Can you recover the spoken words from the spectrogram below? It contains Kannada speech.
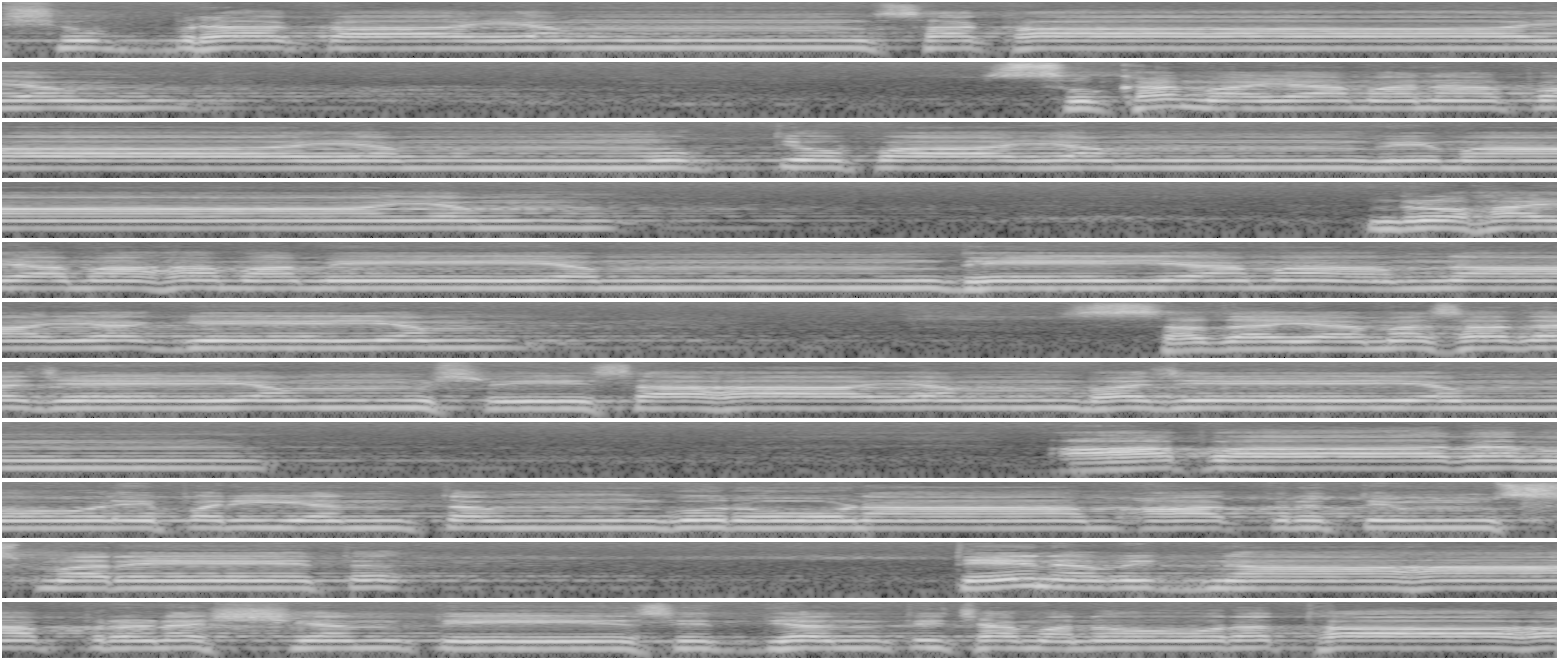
शुभ्रकायं सखायम् सुखमयमनपायं मुक्त्युपायं विमायम् नृहयमहममेयं ध्येयमाम्नाय गेयं सदयमसदजेयं श्रीसहायं भजेयम्। आपादमौलिपर्यन्तं गुरूणाम् आकृतिं स्मरेत्। तेन विघ्नाः प्रणश्यन्ति सिद्ध्यन्ति च मनोरथाः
